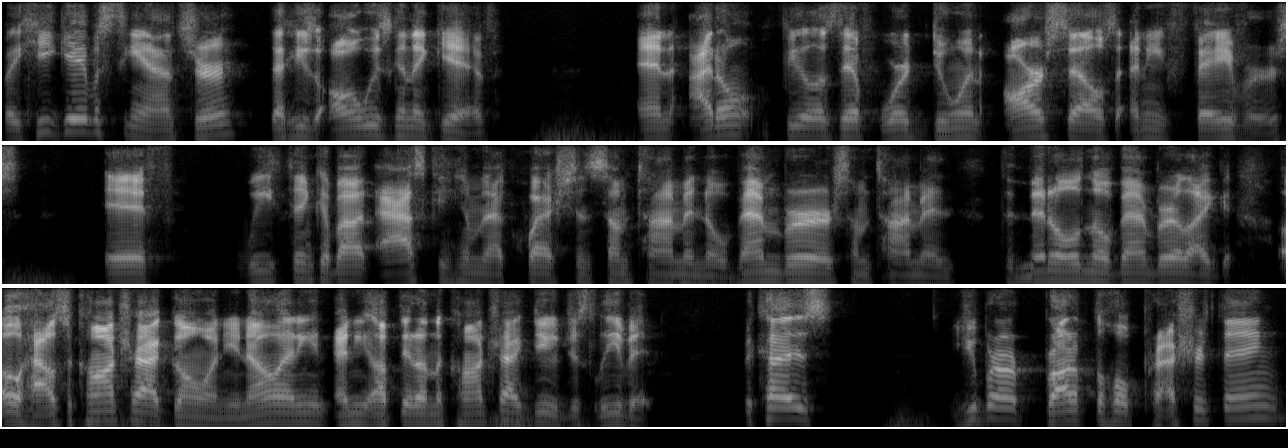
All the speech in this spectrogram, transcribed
But he gave us the answer that he's always going to give. And I don't feel as if we're doing ourselves any favors if we think about asking him that question sometime in November, sometime in the middle of November, like, oh, how's the contract going? You know, any any update on the contract, dude, just leave it. Because you brought, brought up the whole pressure thing,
